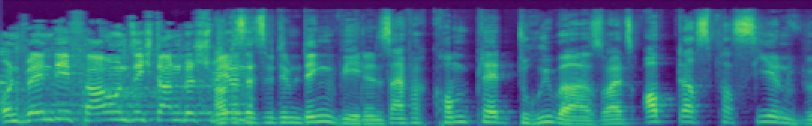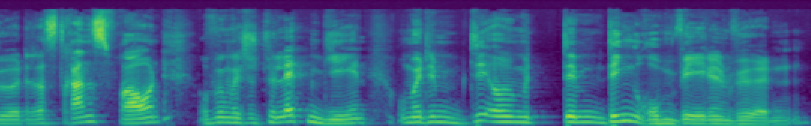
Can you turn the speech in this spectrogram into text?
Und wenn die Frauen sich dann Aber das beschweren, jetzt mit dem Ding wedeln ist einfach komplett drüber. So als ob das passieren würde, dass Transfrauen auf irgendwelche Toiletten gehen und mit dem, und mit dem Ding rumwedeln würden.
